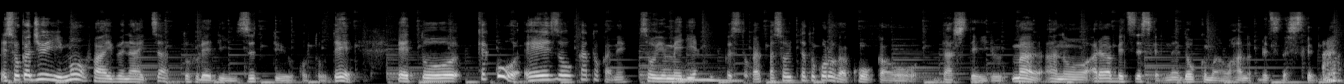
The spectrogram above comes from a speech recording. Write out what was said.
えそれから10位も Five Nights at Freddy's っていうことで、えっと、結構映像化とかね、そういうメディアミックスとか、やっぱそういったところが効果を出している。まあ、あの、あれは別ですけどね、ドッグマンは別ですけどねあ。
